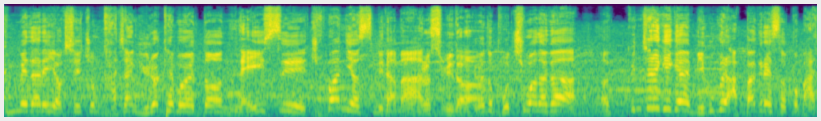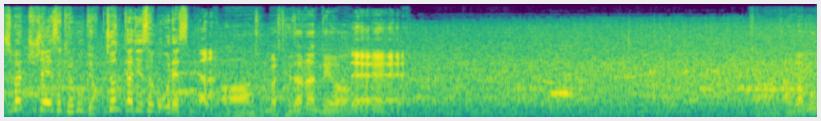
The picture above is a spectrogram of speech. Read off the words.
금메달이 역시 좀 가장 유력해 보였던 레이스 초반이었습니다만 그렇습니다. 그래도 보츠와나가 어, 끈질기게 미국을 압박을 했었고 마지막 주자에서 결국 역전까지 성공을 했습니다. 아, 정말 대단한데요. 네, 자, 남아공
